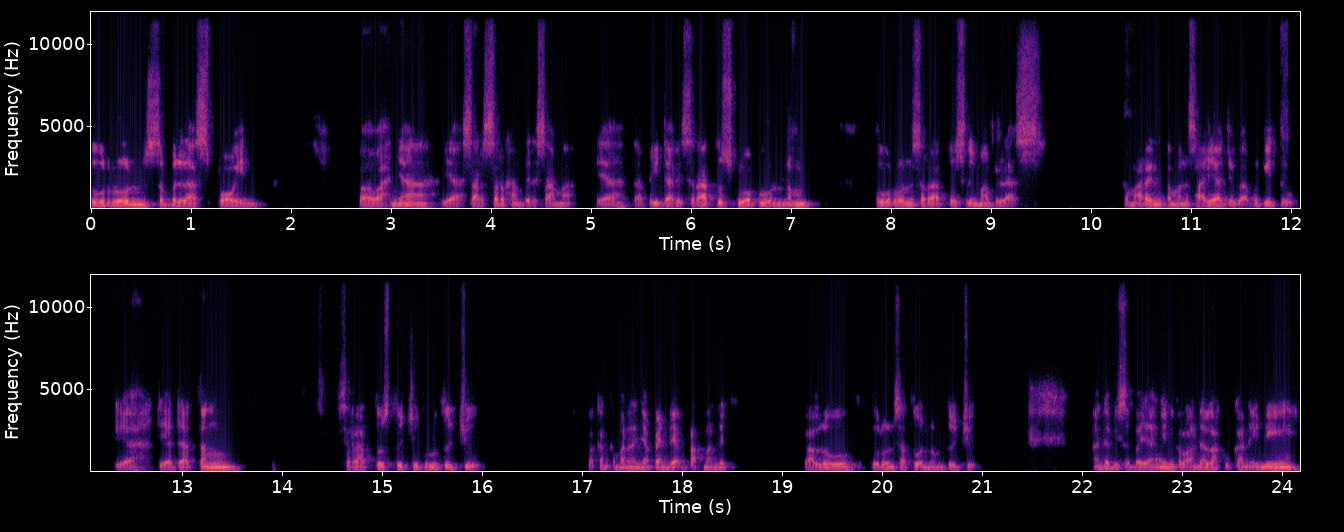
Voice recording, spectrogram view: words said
turun 11 poin. Bawahnya ya sarser hampir sama ya, tapi dari 126 turun 115. Kemarin teman saya juga begitu ya, dia datang 177. Bahkan kemarin hanya pendek 4 menit lalu turun 167. Anda bisa bayangin kalau Anda lakukan ini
